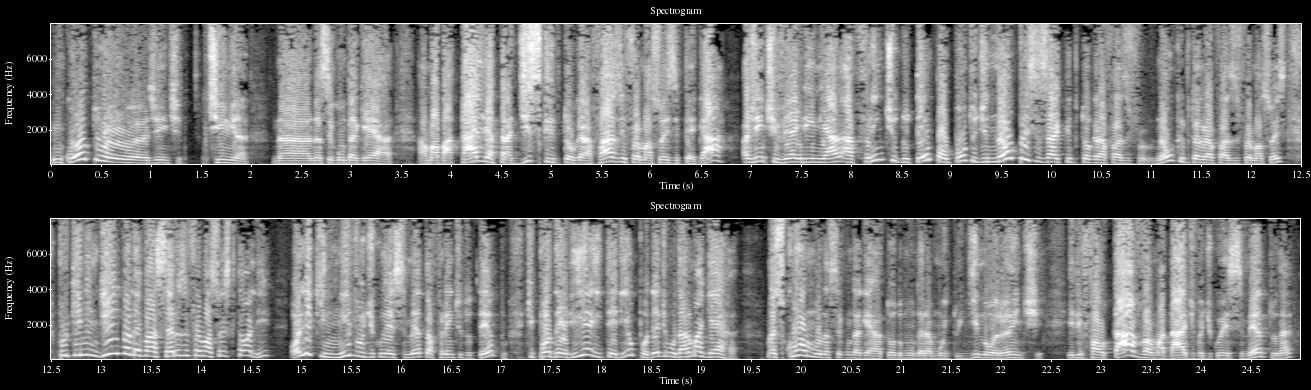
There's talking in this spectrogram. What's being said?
Enquanto a gente tinha na, na Segunda Guerra uma batalha para descriptografar as informações e pegar, a gente vê a Irinear à frente do tempo ao ponto de não precisar criptografar as, não criptografar as informações, porque ninguém vai levar a sério as informações que estão ali. Olha que nível de conhecimento à frente do tempo que poderia e teria o poder de mudar uma guerra. Mas como na Segunda Guerra todo mundo era muito ignorante, ele faltava uma dádiva de conhecimento, né?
